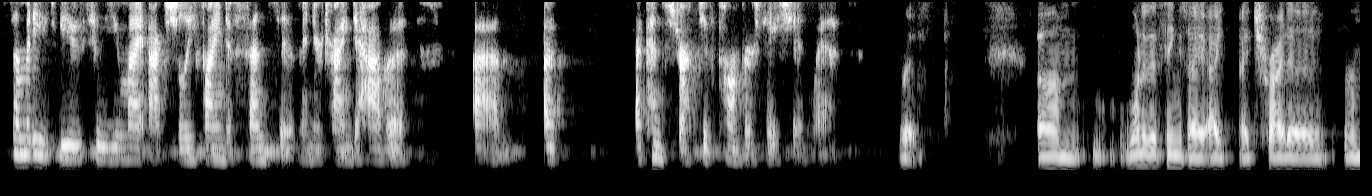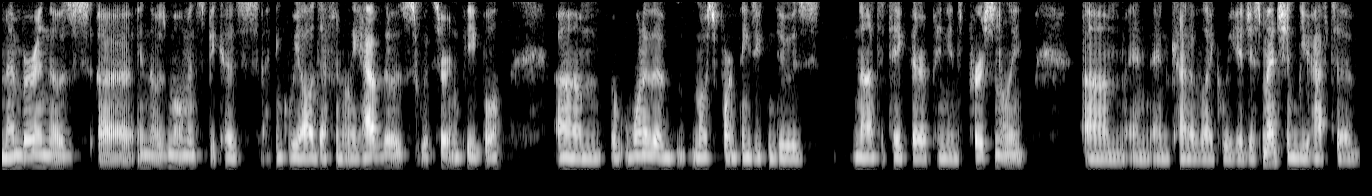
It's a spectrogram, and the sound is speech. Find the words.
somebody's views who you might actually find offensive, and you're trying to have a um, a, a constructive conversation with. Right um, one of the things I, I, I, try to remember in those uh, in those moments because I think we all definitely have those with certain people. Um, one of the most important things you can do is not to take their opinions personally, um, and and kind of like we had just mentioned, you have to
